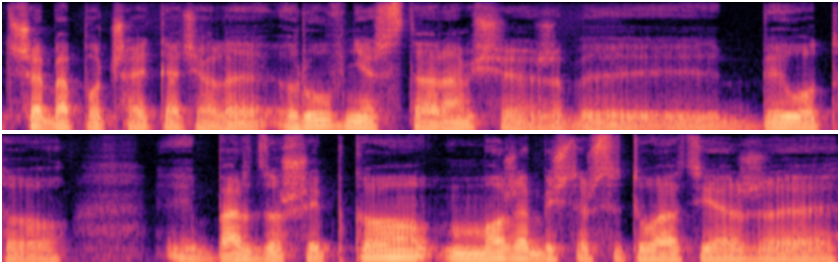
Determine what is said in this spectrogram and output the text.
trzeba poczekać, ale również staram się, żeby było to bardzo szybko. Może być też sytuacja, że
